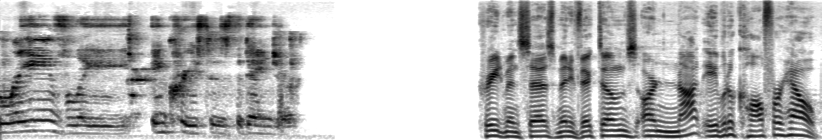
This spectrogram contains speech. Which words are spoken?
gravely increases the danger. Kreidman says many victims are not able to call for help.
